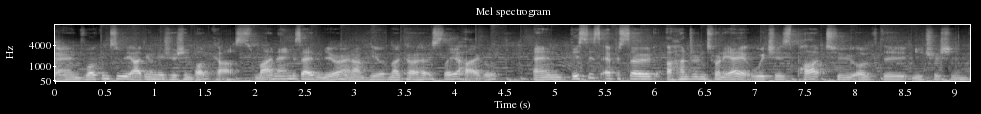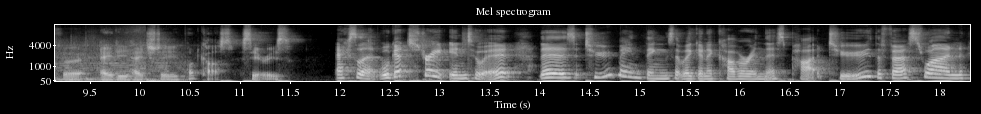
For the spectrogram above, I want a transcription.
and welcome to the Ideal Nutrition Podcast. My name is Aidan Muir, and I'm here with my co host Leah Higl. And this is episode 128, which is part two of the Nutrition for ADHD podcast series. Excellent. We'll get straight into it. There's two main things that we're going to cover in this part two. The first one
